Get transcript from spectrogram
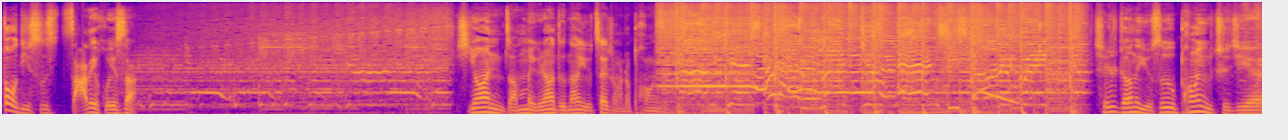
到底是咋的一回事儿。希望咱们每个人都能有这种的朋友。其实真的有时候朋友之间，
